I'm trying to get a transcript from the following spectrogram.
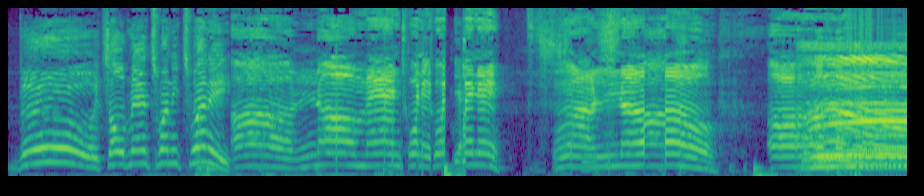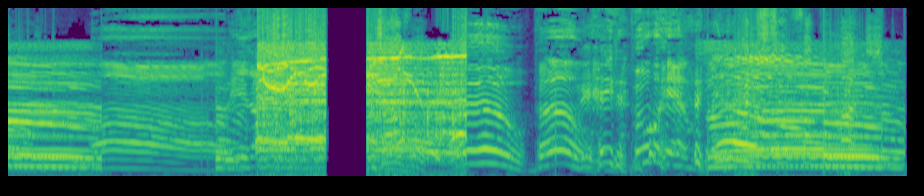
Boo! It's Old Man 2020. Oh no, man! 2020. Oh no! Oh! Oh! He's Boo! Boo! We hate him. Boo him! so much.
